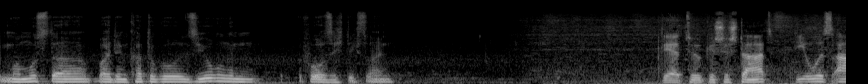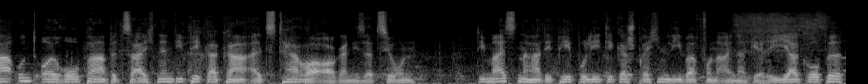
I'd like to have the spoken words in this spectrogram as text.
man muss da bei den Kategorisierungen vorsichtig sein. Der türkische Staat, die USA und Europa bezeichnen die PKK als Terrororganisation. Die meisten HDP-Politiker sprechen lieber von einer Guerilla-Gruppe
